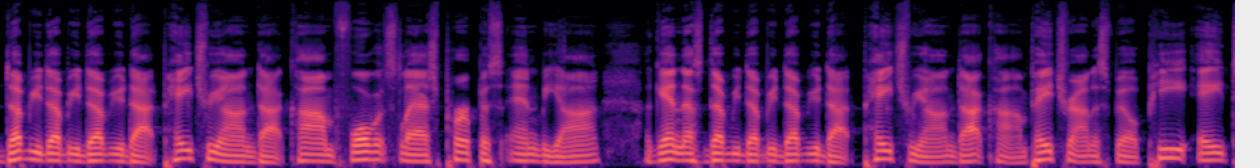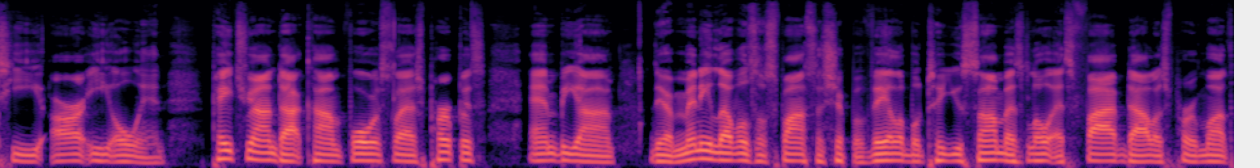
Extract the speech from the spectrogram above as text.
www.patreon.com forward slash purpose and beyond. Again, that's www.patreon.com. Patreon is spelled P A T R E O N. Patreon.com forward slash purpose and beyond. There are many levels of sponsorship available to you, some as low as $5 per month.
